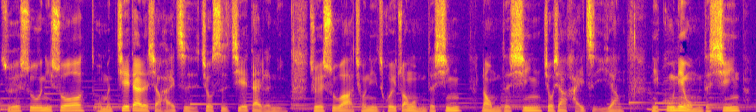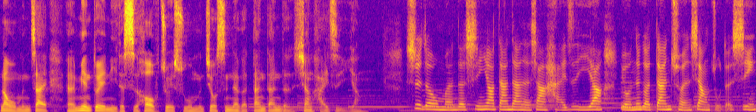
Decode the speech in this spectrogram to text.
主耶稣，你说我们接待了小孩子，就是接待了你。主耶稣啊，求你回转我们的心，让我们的心就像孩子一样。你顾念我们的心，让我们在呃面对你的时候，主耶稣，我们就是那个单单的像孩子一样。是的，我们的心要单单的像孩子一样，有那个单纯向主的心。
